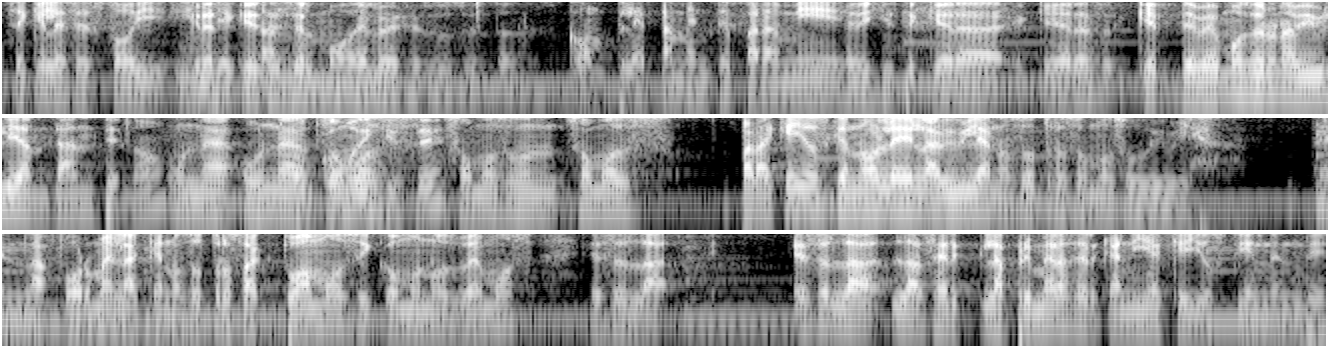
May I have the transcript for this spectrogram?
sé que les estoy ¿Crees que ese es el modelo de Jesús entonces? completamente para mí. Me dijiste que era que eras que debemos ser una Biblia andante, ¿no? Una, una, ¿O cómo somos, dijiste? somos, un- somos, para aquellos que no leen la Biblia, nosotros somos su Biblia. En la forma en la que nosotros actuamos y cómo nos vemos, esa es la, esa es la, la, primera cercanía que ellos tienen de,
